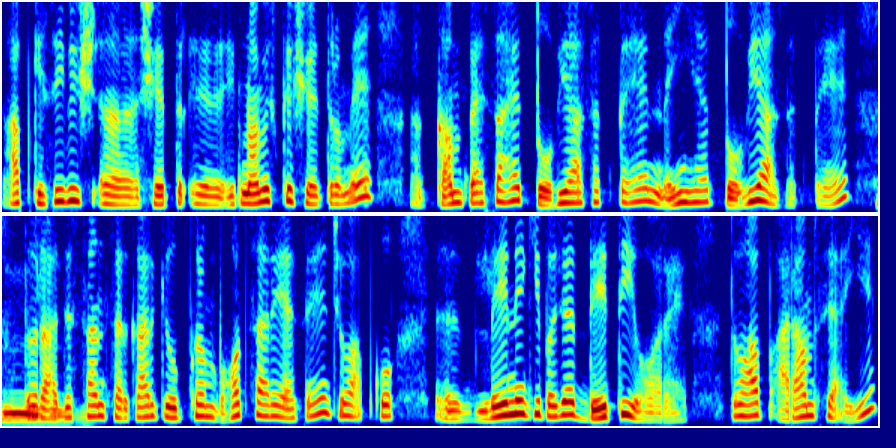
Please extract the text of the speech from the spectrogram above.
आप किसी भी क्षेत्र इकोनॉमिक्स के क्षेत्र में कम पैसा है तो भी आ सकते हैं नहीं है तो भी आ सकते हैं। तो राजस्थान सरकार के उपक्रम बहुत सारे ऐसे हैं जो आपको लेने की बजाय देती और है। तो आप आराम से आइए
